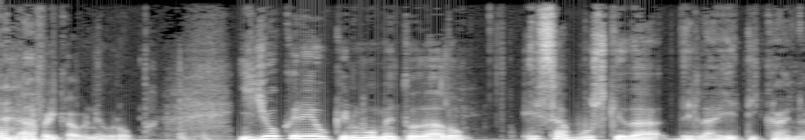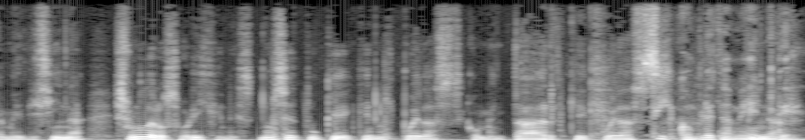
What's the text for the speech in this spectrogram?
en África o en Europa. Y yo creo que en un momento dado esa búsqueda de la ética en la medicina es uno de los orígenes. No sé tú qué, qué nos puedas comentar, qué puedas... Sí, completamente.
